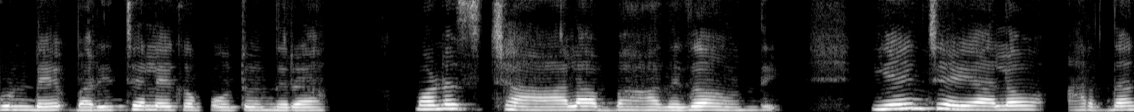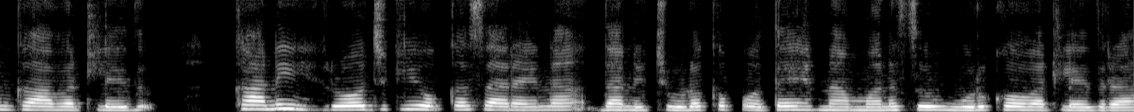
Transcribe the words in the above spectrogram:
గుండె భరించలేకపోతుందిరా! మనసు చాలా బాధగా ఉంది. ఏం చేయాలో అర్థం కావట్లేదు. కానీ రోజుకి ఒక్కసారైనా దాన్ని చూడకపోతే నా మనసు ఊరుకోవట్లేదురా!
